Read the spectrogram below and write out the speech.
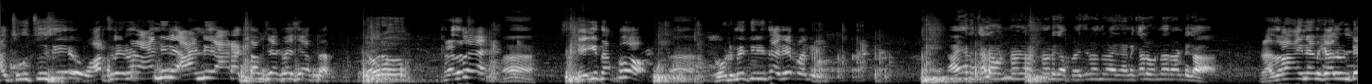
అది చూసి చూసి వార్తలేని ఆడిని ఆడిని ఆ రక్తాభిషేకమే చేస్తారు. ఎవరు? ప్రజలే. చెయ్యి తప్పదు. రోడ్డు మీద తిరిగితే అదే పని. ఆయన వెనకాల ఉన్నాడు అంటున్నాడుగా ప్రజలందరూ ఆయన వెనకాల ఉన్నారంటగా. ప్రజలు ఆయన వెనకాల ఉంటే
